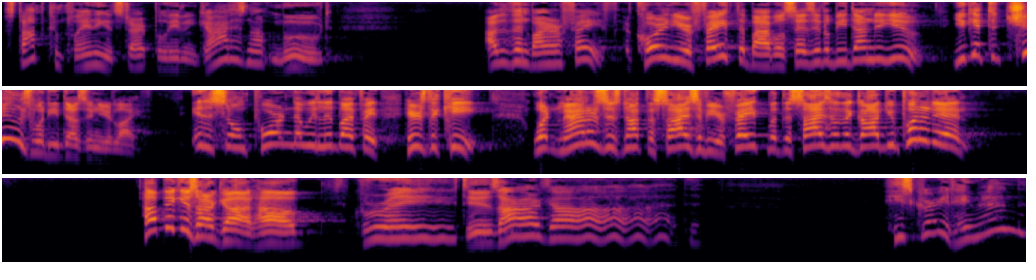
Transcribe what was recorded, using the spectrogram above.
Stop complaining and start believing. God is not moved other than by our faith. According to your faith, the Bible says it'll be done to you. You get to choose what He does in your life. It is so important that we live by faith. Here's the key what matters is not the size of your faith, but the size of the God you put it in. How big is our God? How Great is our God. He's great, amen?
